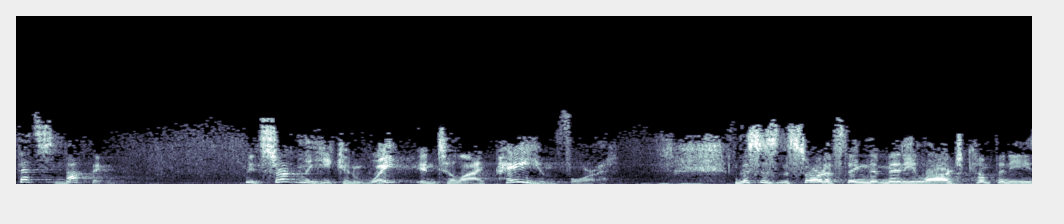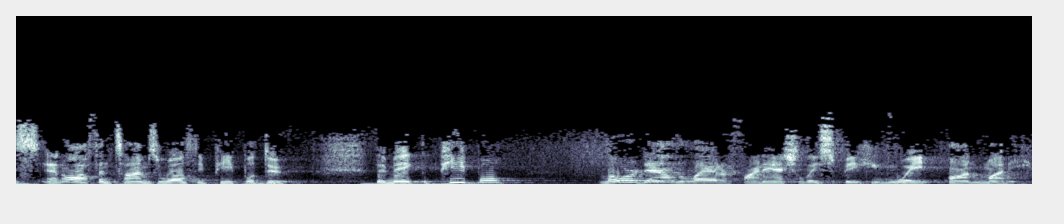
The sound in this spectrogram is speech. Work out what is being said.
That's nothing. I mean, certainly he can wait until I pay him for it. This is the sort of thing that many large companies and oftentimes wealthy people do. They make the people lower down the ladder, financially speaking, wait on money.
